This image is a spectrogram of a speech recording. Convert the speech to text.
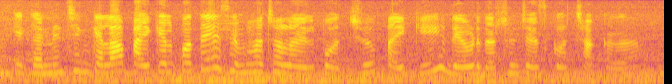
ఇంక ఇక్కడ నుంచి ఇంకెలా పైకి వెళ్ళిపోతే సింహాచలం వెళ్ళిపోవచ్చు. పైకి దేవుడి దర్శనం చేసుకోవచ్చు చక్కగా.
